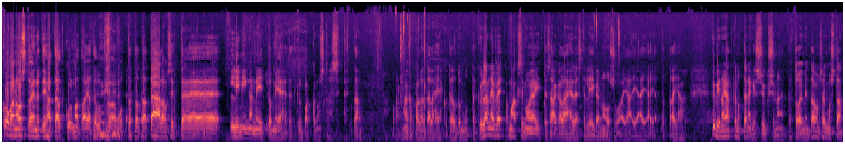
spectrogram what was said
Kova nosto, en nyt ihan tältä kulmalta ajatellutkaan, mutta tota, täällä on sitten Limingan niittomiehet, että kyllä pakko nostaa sitten. Tää on varmaan aika paljon täällä hehkuteltu, mutta kyllä ne maksimoja itsensä aika lähelle sitä liigan nousua ja, ja, ja, ja tota, ihan hyvin on jatkanut tänäkin syksynä, että toiminta on semmoista,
